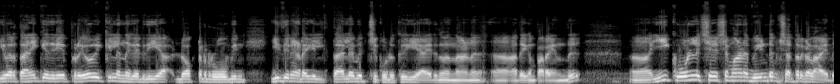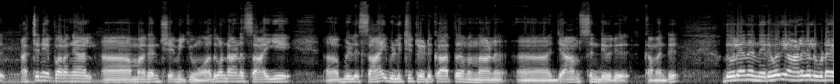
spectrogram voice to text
ഇവർ തനിക്കെതിരെ പ്രയോഗിക്കില്ലെന്ന് കരുതിയ ഡോക്ടർ റോബിൻ ഇതിനിടയിൽ തലവെച്ച് കൊടുക്കുകയായിരുന്നു എന്നാണ് അദ്ദേഹം പറയുന്നത്. ഈ കോളിന് ശേഷമാണ് വീണ്ടും ശത്രുക്കളായത്. അച്ഛനെ പറഞ്ഞാൽ മകൻ ക്ഷമിക്കുമോ? അതുകൊണ്ടാണ് സായിയെ സായി വിളിച്ചിട്ട് എടുക്കാത്തതെന്നാണ് ജാംസിന്റെ ഒരു കമന്റ്. അതുപോലെ തന്നെ നിരവധി ആളുകൾ ഇവിടെ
